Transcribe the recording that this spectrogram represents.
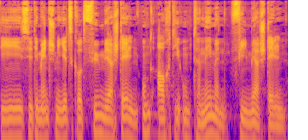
die sich die Menschen jetzt gerade viel mehr stellen und auch die Unternehmen viel mehr stellen.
